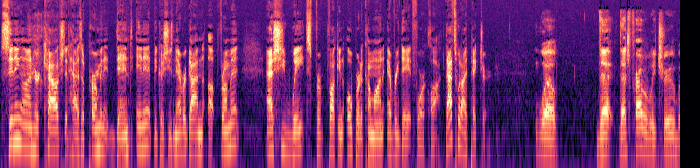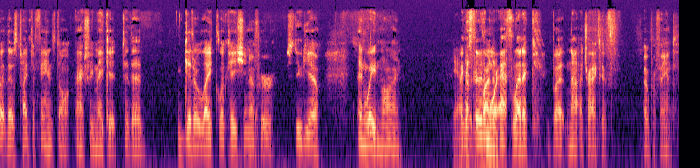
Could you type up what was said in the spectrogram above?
sitting on her couch that has a permanent dent in it because she's never gotten up from it, as she waits for fucking Oprah to come on every day at four o'clock. That's what I picture. Well, that that's probably true, but those types of fans don't actually make it to the ghetto-like location of her studio and wait in line. Yeah, I guess they're the more them- athletic but not attractive Oprah fans.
